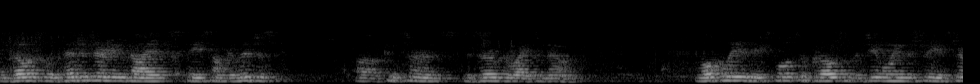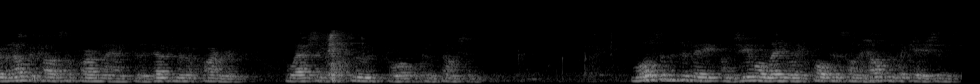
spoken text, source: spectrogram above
and those with vegetarian diets based on religious uh, concerns deserve the right to know. Locally, the explosive growth of the GMO industry has driven up the cost of farmland to the detriment of farmers who actually get food for local consumption. Most of the debate on GMO labeling focus on the health implications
